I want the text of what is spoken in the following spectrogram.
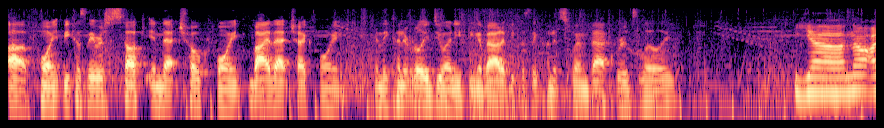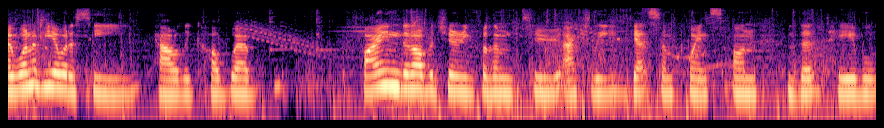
uh, point because they were stuck in that choke point by that checkpoint, and they couldn't really do anything about it because they couldn't swim backwards, Lily. Yeah, no, I want to be able to see Cowardly Cobweb find an opportunity for them to actually get some points on the table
